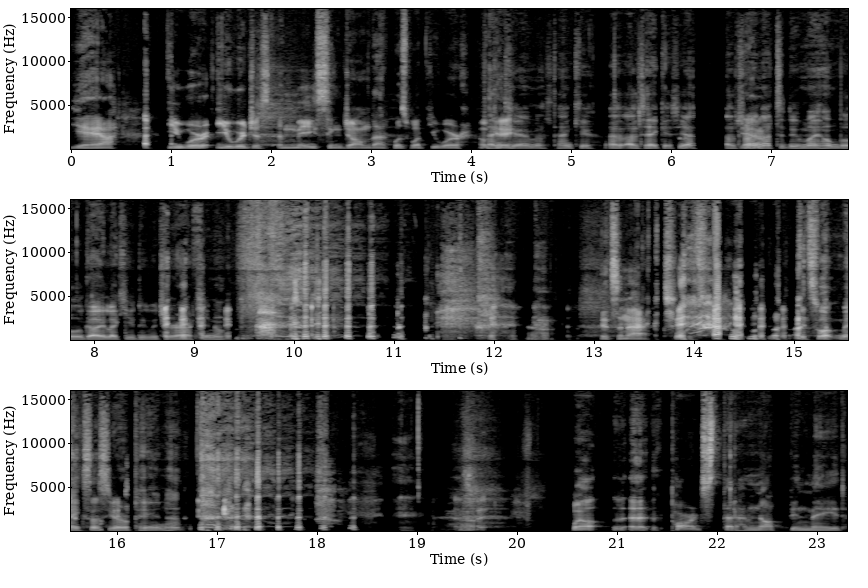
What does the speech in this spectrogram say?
yeah, you were you were just amazing, John. That was what you were. Okay. thank you, Emil. Thank you. I'll, I'll take it. Yeah, I'll try yeah. not to do my humble guy like you do with your art. You know. It's an act. It's what makes us European, huh? That's. Well, uh, parts that have not been made.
